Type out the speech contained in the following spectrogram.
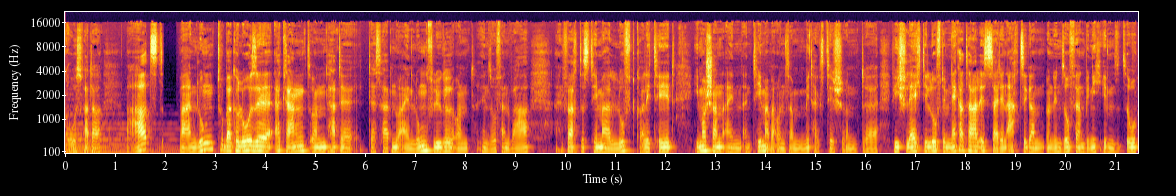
Großvater war Arzt war an Lungentuberkulose erkrankt und hatte deshalb nur einen Lungenflügel und insofern war einfach das Thema Luftqualität immer schon ein, ein Thema bei unserem Mittagstisch und äh, wie schlecht die Luft im Neckartal ist seit den 80ern und insofern bin ich eben so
